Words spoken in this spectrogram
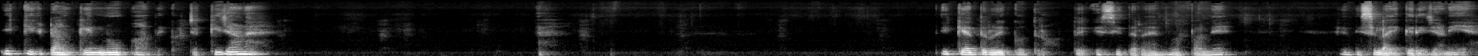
ਇੱਕ ਇੱਕ ਟਾਂਕੇ ਨੂੰ ਆ ਦੇਖੋ ਚੱਕੀ ਜਾਣਾ ਹੈ ਇੱਕ ਇੱਧਰੋਂ ਇੱਕ ਉੱਧਰੋਂ ਤੇ ਇਸੇ ਤਰ੍ਹਾਂ ਇਹਨੂੰ ਆਪਾਂ ਨੇ ਇਹਦੀ ਸਿਲਾਈ ਕਰੀ ਜਾਣੀ ਹੈ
